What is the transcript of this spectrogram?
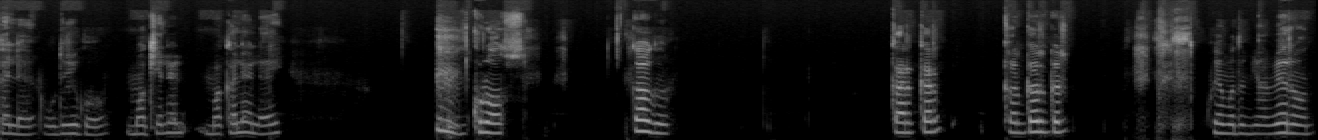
Pele, Rodrigo, Makelele, Makalele, Kroos, Gagır. Kar kar kar kar kar. Koyamadım ya. Veron,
